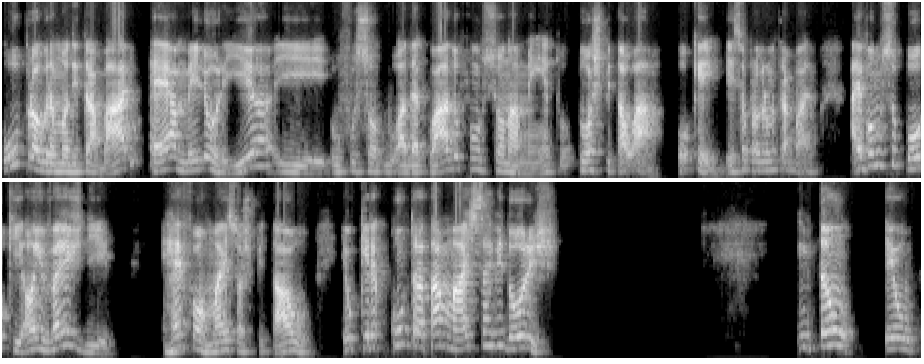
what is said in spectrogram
o programa de trabalho é a melhoria e o, o, adequado funcionamento do hospital A. Ok, esse é o programa de trabalho. Aí vamos supor que, ao invés de reformar esse hospital, eu queira contratar mais servidores. Então, eu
